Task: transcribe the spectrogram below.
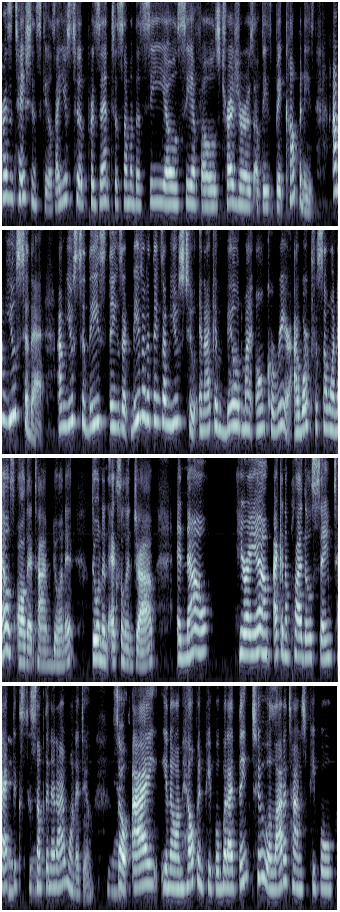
presentation skills. I used to present to some of the CEOs, CFOs, treasurers of these big companies. I'm used to that. I'm used to these things are these are the things I'm used to and I can build my own career. I worked for someone else all that time doing it, doing an excellent job. And now here I am, I can apply those same tactics to something that I want to do. Yeah. So I, you know, I'm helping people, but I think too a lot of times people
